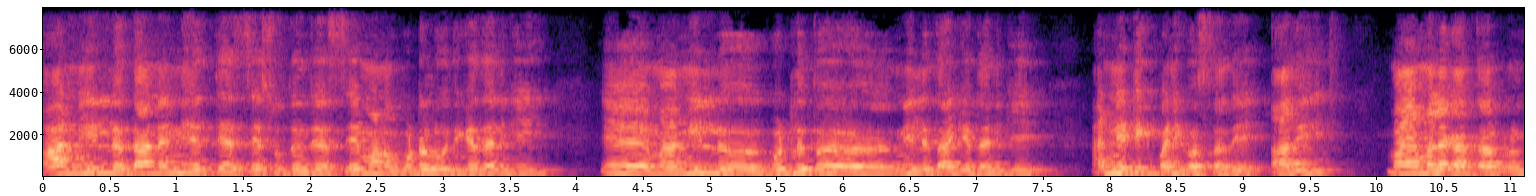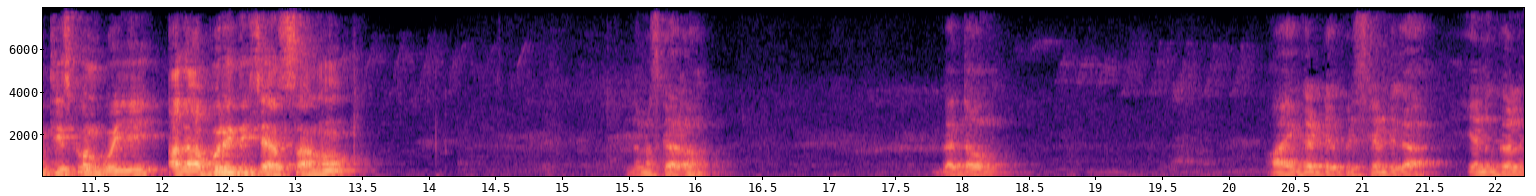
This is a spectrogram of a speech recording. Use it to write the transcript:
ఆ నీళ్ళు దాన్ని అన్ని ఎత్తేస్తే శుద్ధం చేస్తే మనం గుడ్డలు ఉదిగేదానికి మా నీళ్ళు గుడ్లతో నీళ్ళు తాగేదానికి అన్నిటికీ పనికి వస్తుంది అది మా ఎమ్మెల్యే గారి తరఫున తీసుకొని పోయి అది అభివృద్ధి చేస్తాను. నమస్కారం. గత ఆయగడ్డ ప్రెసిడెంట్గా ఎన్నికలు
